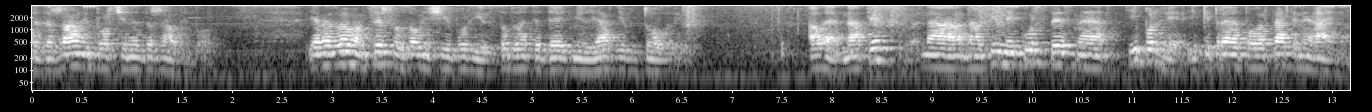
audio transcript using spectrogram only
це державний борг чи не державний борг. Я назвав вам цифру зовнішніх боргів 129 мільярдів доларів. Але на тиск на, на обмінний курс тисне ті борги, які треба повертати негайно.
